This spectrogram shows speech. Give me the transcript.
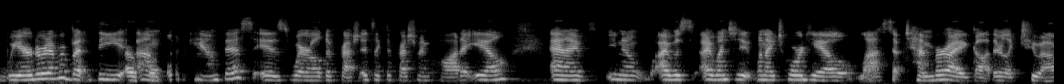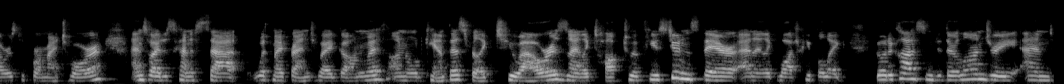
weird or whatever, but the Okay. um, old campus is where all the fresh. It's like the freshman quad at Yale, and I've you know I was I went to when I toured Yale last September. I got there like two hours before my tour, and so I just kind of sat with my friend who I had gone with on old campus for like two hours, and I like talked to a few students there, and I like watched people like go to class and do their laundry, and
